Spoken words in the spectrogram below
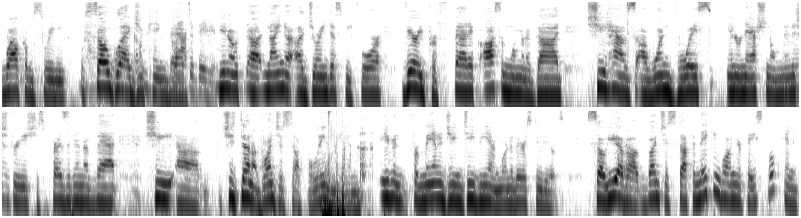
Welcome, sweetie. We're so glad you came back. Glad to be here. You know, uh, Nina uh, joined us before. Very prophetic, awesome woman of God. She has uh, One Voice International Ministry. She's president of that. She uh, she's done a bunch of stuff, believe me, and even from managing TBN, one of their studios. So you have a bunch of stuff, and they can go on your Facebook and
